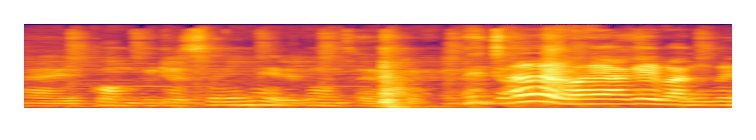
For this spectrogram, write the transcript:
হ্যাঁ কম্পিউটার না এরকম হ্যাঁ ভাই আগেই ভাঙবে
